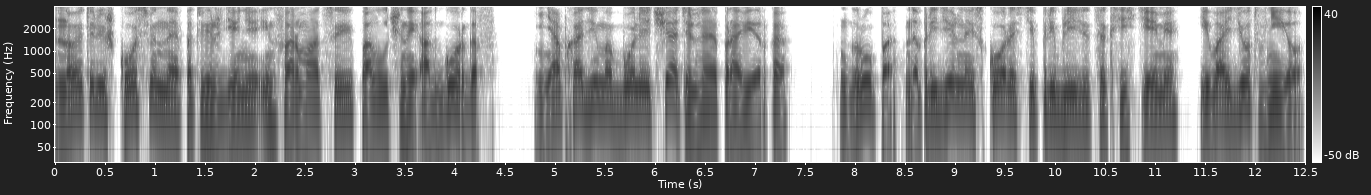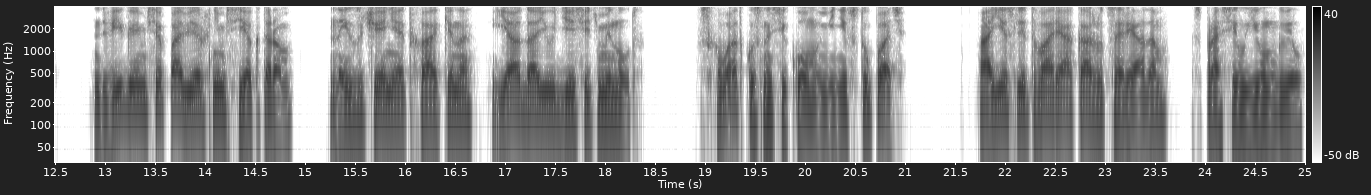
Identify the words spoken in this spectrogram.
Но это лишь косвенное подтверждение информации, полученной от горгов. Необходима более тщательная проверка. Группа на предельной скорости приблизится к системе и войдет в нее. Двигаемся по верхним секторам. На изучение Тхакена я даю 10 минут. В схватку с насекомыми не вступать. «А если твари окажутся рядом?» — спросил Юнгвилл.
